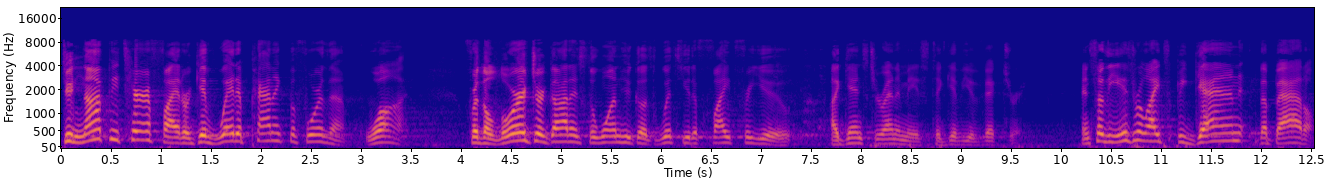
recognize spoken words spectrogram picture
Do not be terrified or give way to panic before them. Why? For the Lord your God is the one who goes with you to fight for you against your enemies to give you victory. And so the Israelites began the battle.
